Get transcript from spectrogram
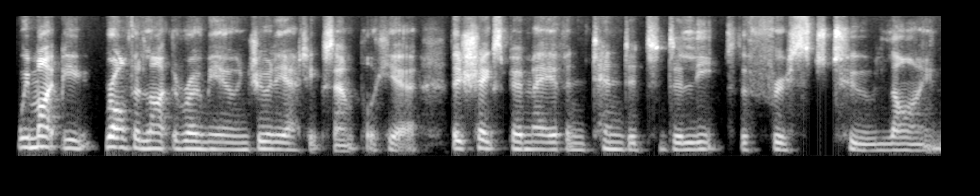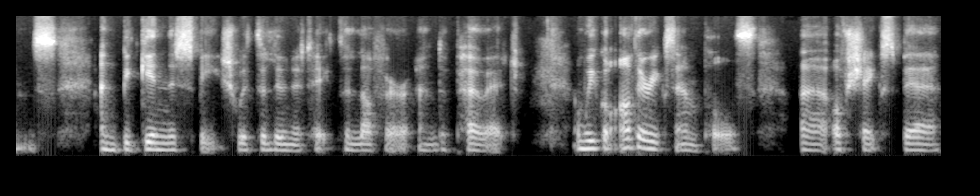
we might be rather like the Romeo and Juliet example here, that Shakespeare may have intended to delete the first two lines and begin the speech with the lunatic, the lover, and the poet. And we've got other examples uh, of Shakespeare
